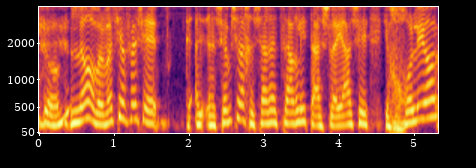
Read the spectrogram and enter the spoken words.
לדאוג. לא, אבל מה שיפה ש... השם שלך ישר יצר לי את האשליה שיכול להיות,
